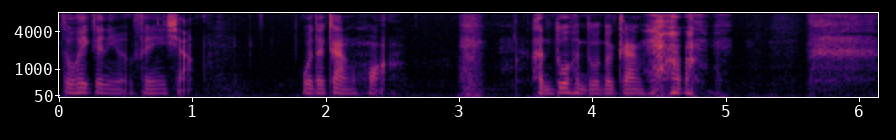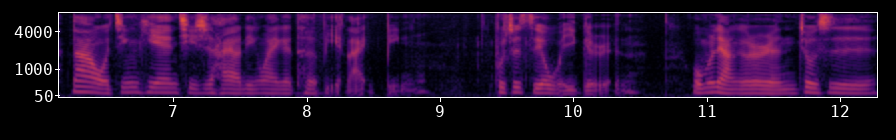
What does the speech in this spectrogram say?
都会跟你们分享我的干话，很多很多的干话。那我今天其实还有另外一个特别来宾，不是只有我一个人，我们两个人就是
